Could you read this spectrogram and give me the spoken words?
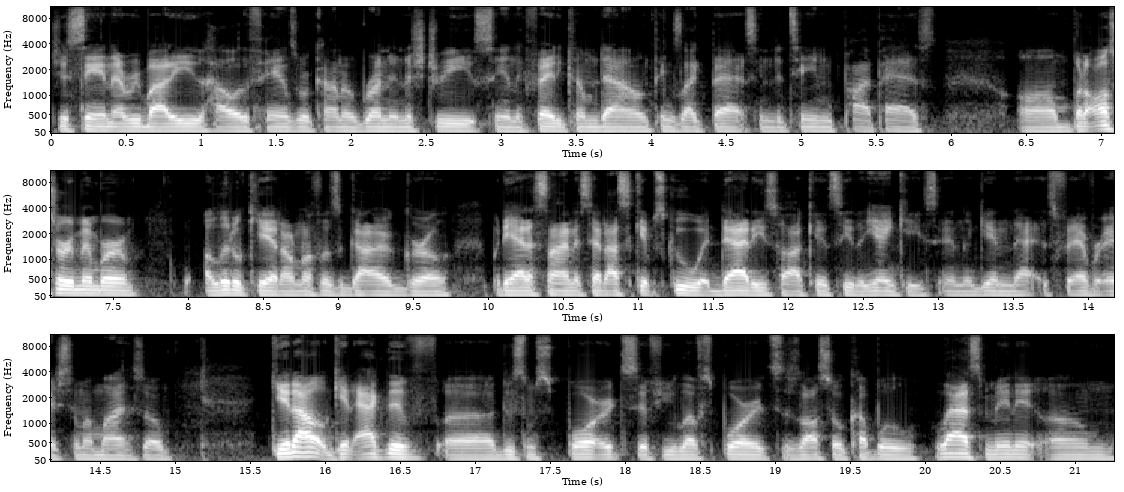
just seeing everybody, how the fans were kind of running the streets, seeing the confetti come down, things like that, seeing the team pie past. Um, but I also remember a little kid, I don't know if it was a guy or a girl, but he had a sign that said, I skipped school with daddy so I could see the Yankees. And again, that is forever etched in my mind. So get out, get active, uh, do some sports if you love sports. There's also a couple last minute um,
